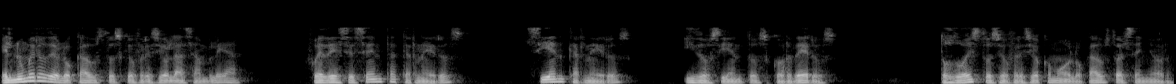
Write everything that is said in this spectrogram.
El número de holocaustos que ofreció la asamblea fue de sesenta terneros, cien carneros y doscientos corderos. Todo esto se ofreció como holocausto al Señor.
